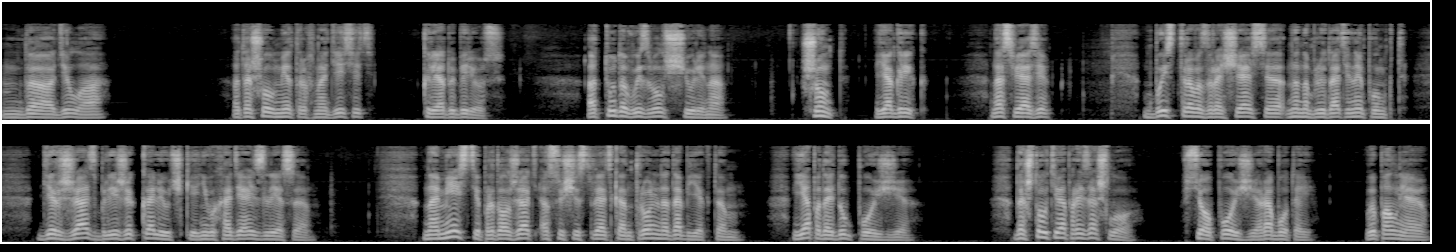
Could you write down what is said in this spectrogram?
«Да, дела». Отошел метров на десять к ряду берез. Оттуда вызвал Щурина. «Шунт, я Грик. На связи. Быстро возвращайся на наблюдательный пункт. Держать ближе к колючке, не выходя из леса. На месте продолжать осуществлять контроль над объектом. Я подойду позже. Да что у тебя произошло? Все, позже, работай. Выполняю.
